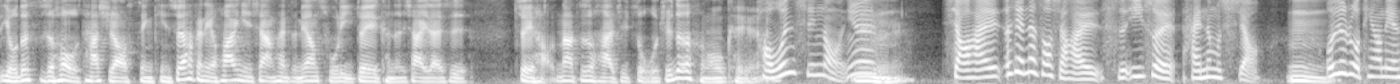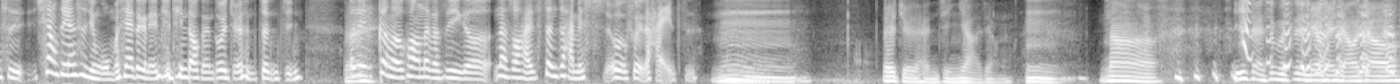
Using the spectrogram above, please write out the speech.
有的时候他需要 thinking，所以他可能也花一年想想看怎么样处理，对可能下一代是最好。那这时候他去做，我觉得很 OK 啊。好温馨哦、因为小孩，而且那时候小孩十一岁还那么小，嗯，我觉得如果听到那件事，像这件事情，我们现在这个年纪听到，可能都会觉得很震惊。而且更何况那个是一个那时候还甚至还没十二岁的孩子，嗯就会觉得很惊讶这样。嗯，那医生是不是没有很想要教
